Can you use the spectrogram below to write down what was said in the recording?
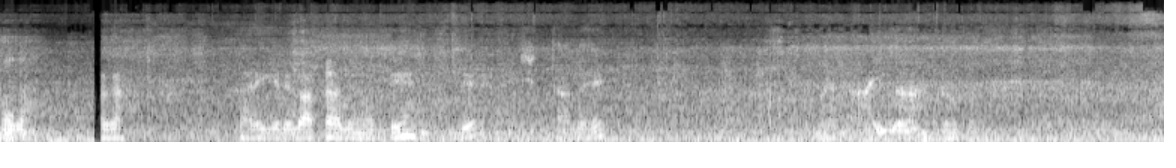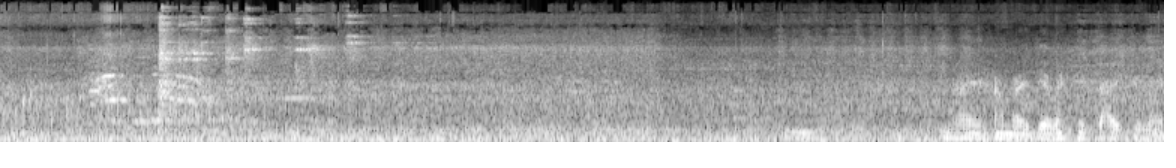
बघा. बघा. खाली गेलेलो आता अजून वरती म्हणजे चालू आहे. आई नाही हा बाई देवांशी काय केलं आहे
